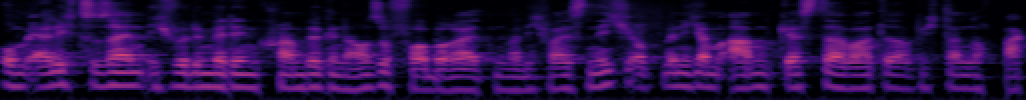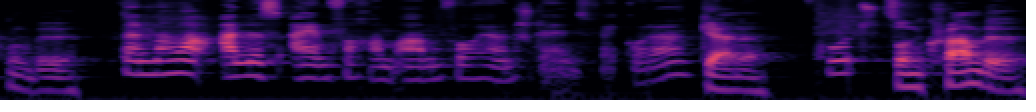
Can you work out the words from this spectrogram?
um ehrlich zu sein, ich würde mir den Crumble genauso vorbereiten, weil ich weiß nicht, ob wenn ich am Abend Gäste erwarte, ob ich dann noch backen will. Dann machen wir alles einfach am Abend vorher und stellen es weg, oder? Gerne. Gut. So ein Crumble,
